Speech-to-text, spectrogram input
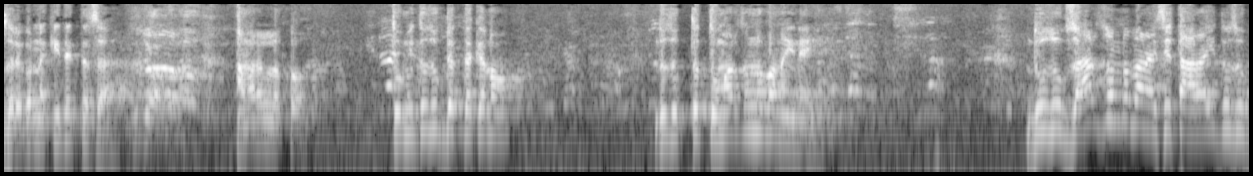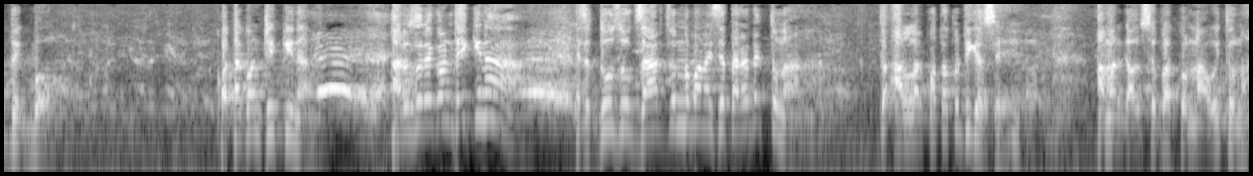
জোরে কর না কি দেখতে চা? আমার লোক তুমি দুজুক দেখতে কেন? দুজুক তো তোমার জন্য বানাই নাই। দুজুক যার জন্য বানাইছি তারাই দুজুক দেখব। কথা কোন ঠিক কিনা? আরও জোরে কোন ঠিক কিনা? আচ্ছা দুজুক যার জন্য বানাইছে তারা দেখতো না। তো আল্লাহর কথা তো ঠিক আছে। আমার গাউসে পাক না, ওই তো না।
